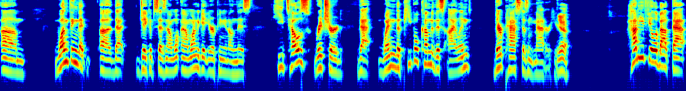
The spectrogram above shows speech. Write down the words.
Um, one thing that uh, that Jacob says, and I want and I want to get your opinion on this. He tells Richard that when the people come to this island, their past doesn't matter here. yeah. How do you feel about that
